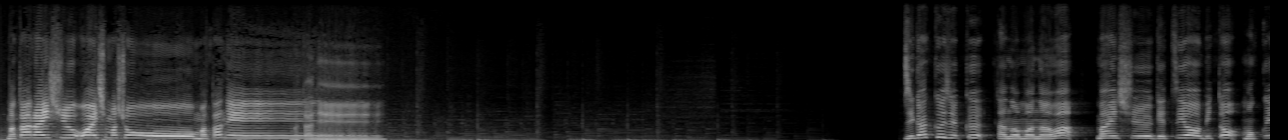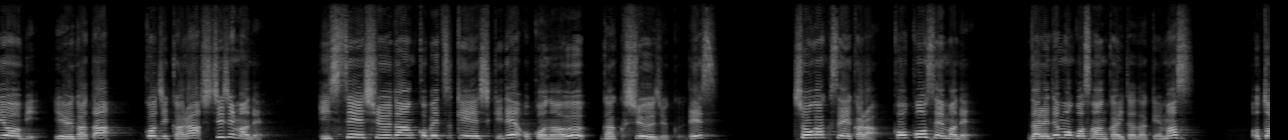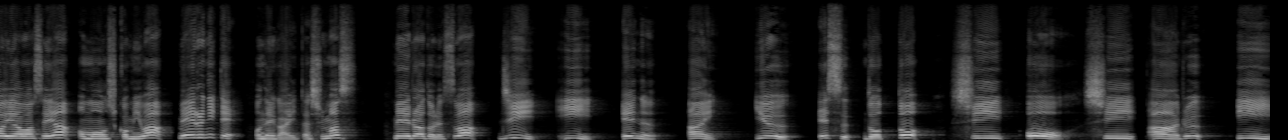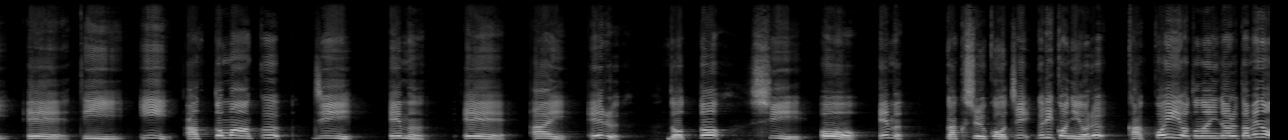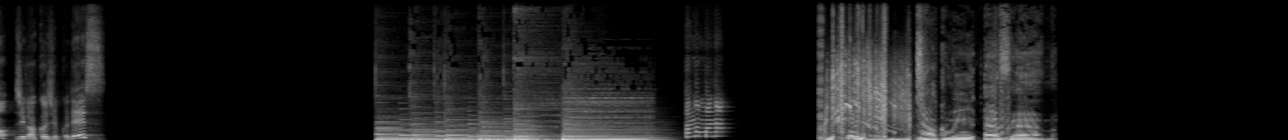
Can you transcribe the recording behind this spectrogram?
また来週お会いしましょう。またねまたねー。自学塾たのまなは毎週月曜日と木曜日夕方5時から7時まで一斉集団個別形式で行う学習塾です。小学生から高校生まで誰でもご参加いただけます。お問い合わせやお申し込みはメールにてお願いいたします。メールアドレスは g e n i u s c o c r e a t e アットマーク g c o m 学習コーチグリコによるかっこいい大人になるための自学塾です。タクミ FM.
